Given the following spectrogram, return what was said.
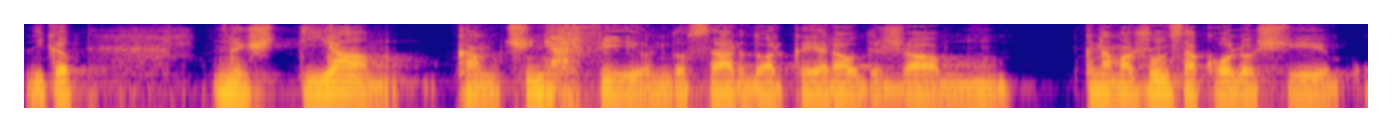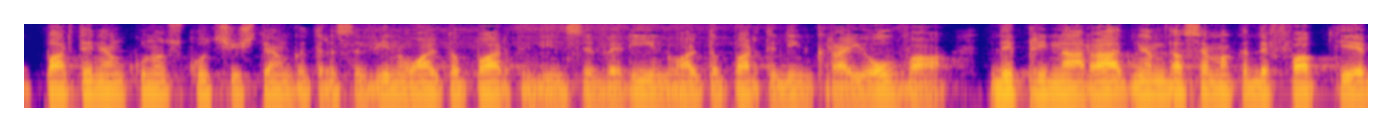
Adică noi știam cam cine ar fi în dosar, doar că erau deja când am ajuns acolo și o parte ne-am cunoscut și știam că trebuie să vină o altă parte din Severin, o altă parte din Craiova, de prin Arad, ne-am dat seama că de fapt e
